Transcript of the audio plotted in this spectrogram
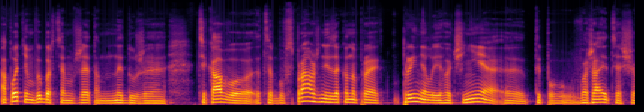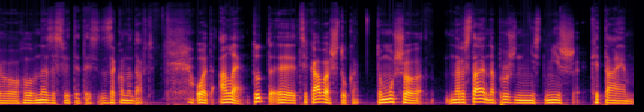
а потім виборцям вже там не дуже цікаво, це був справжній законопроект, прийняли його чи ні. Е, Типу, вважається, що головне засвітитись законодавцю. От, але тут е, цікава штука, тому що наростає напруженість між Китаєм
